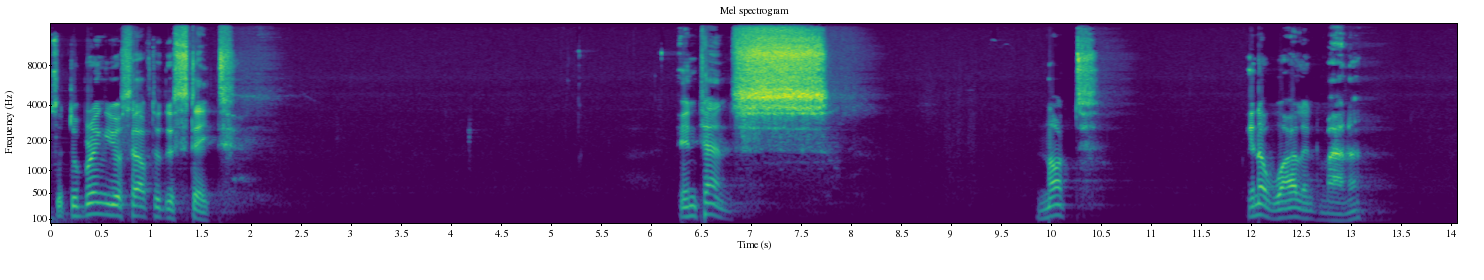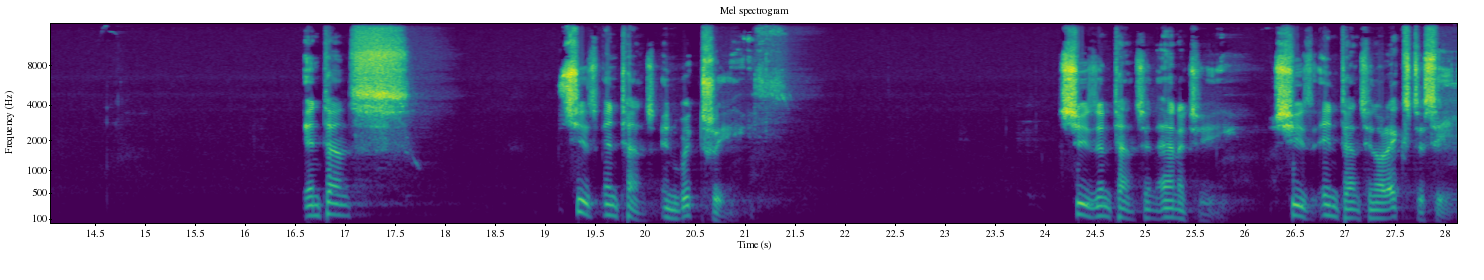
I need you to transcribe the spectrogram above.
So to bring yourself to this state, intense, not in a violent manner, intense, she is intense in victory, she is intense in energy, she is intense in her ecstasy.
